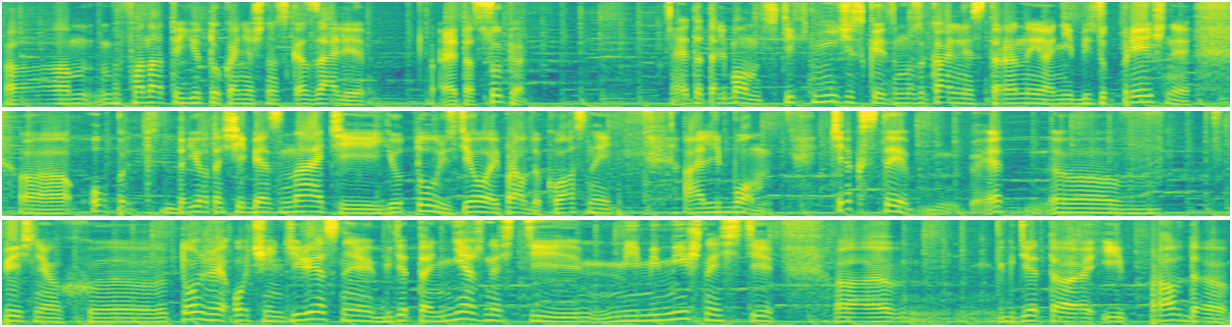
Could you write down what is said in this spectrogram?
Эм, Фанаты YouTube, конечно, сказали, это супер, этот альбом с технической, с музыкальной стороны, они безупречны. Э, опыт дает о себе знать, и YouTube сделал и правда классный альбом. Тексты э, э, песнях э, тоже очень интересные, где-то нежности, мимимишности, э, где-то и правда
